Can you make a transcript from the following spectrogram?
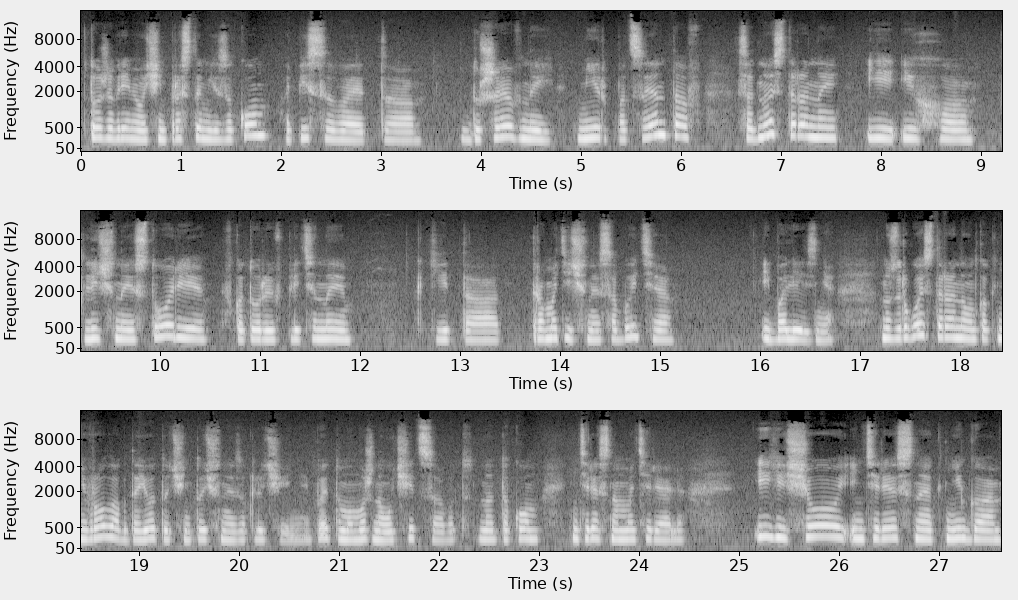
в то же время очень простым языком описывает э, душевный мир пациентов, с одной стороны, и их э, личные истории, в которые вплетены какие-то травматичные события и болезни. Но с другой стороны, он как невролог дает очень точные заключения. Поэтому можно учиться вот на таком интересном материале. И еще интересная книга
